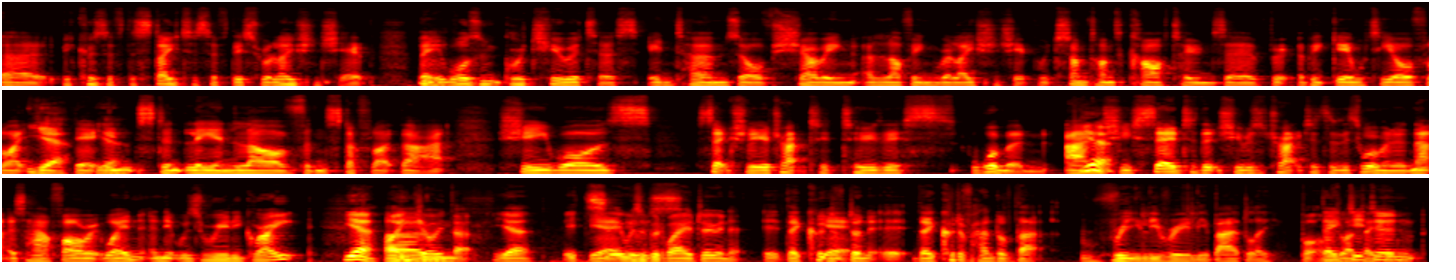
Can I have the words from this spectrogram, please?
Uh, because of the status of this relationship, but Hmm. it wasn't gratuitous in terms of showing a loving relationship, which sometimes cartoons are a bit, a bit guilty of. Like, Yeah, they're yeah. instantly in love and stuff like that. She was sexually attracted to this woman, and Yeah. she said that she was attracted to this woman, and that is how far it went, and it was really great. Yeah, I enjoyed Um, that. Yeah, it's yeah, it it was a good way of doing it. it they could Yeah. have done it. They could have handled that really, really badly. But I'm they didn't, they didn't.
